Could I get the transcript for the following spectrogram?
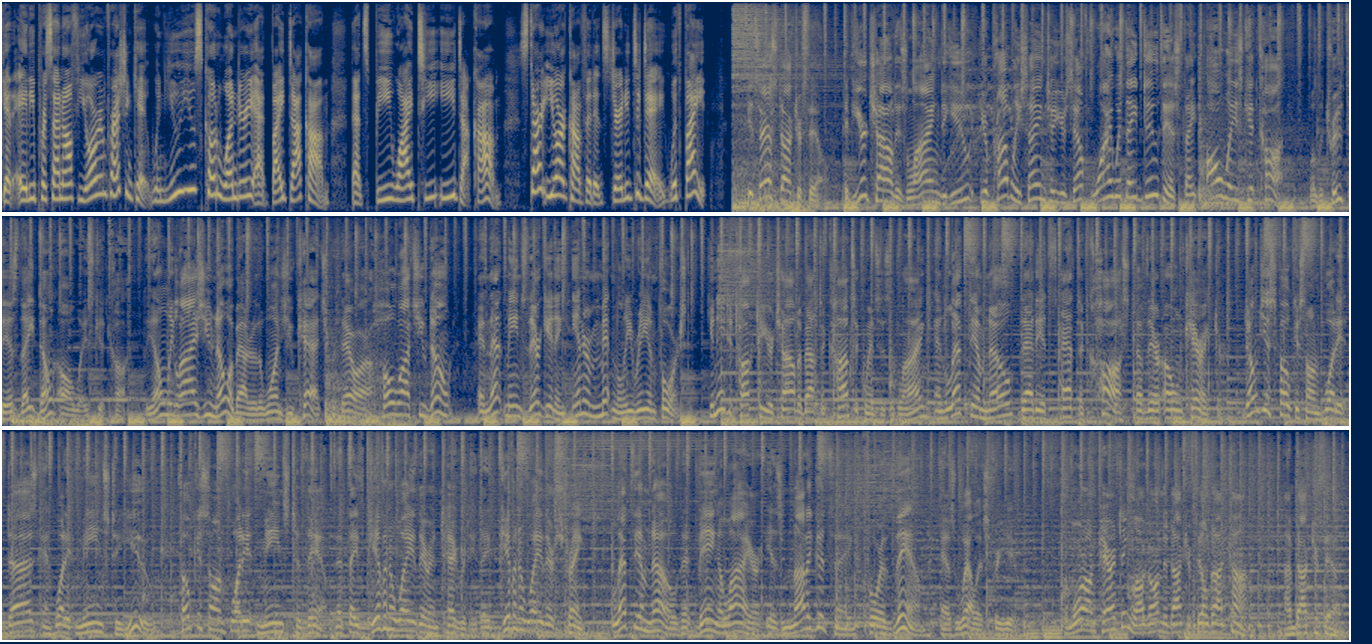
Get 80% off your impression kit when you use code WONDERY at Byte.com. That's B-Y-T-E dot com. Start your confidence journey today with Byte. It's Ask Dr. Phil. If your child is lying to you, you're probably saying to yourself, why would they do this? They always get caught. Well, the truth is, they don't always get caught. The only lies you know about are the ones you catch, but there are a whole lot you don't, and that means they're getting intermittently reinforced. You need to talk to your child about the consequences of lying and let them know that it's at the cost of their own character. Don't just focus on what it does and what it means to you. Focus on what it means to them, that they've given away their integrity, they've given away their strength. Let them know that being a liar is not a good thing for them as well as for you. For more on parenting, log on to drphil.com. I'm Dr. Phil.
